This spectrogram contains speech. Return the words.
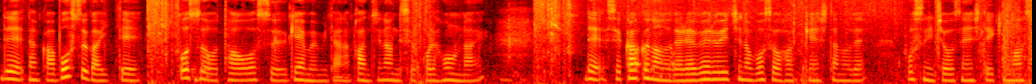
でなんかボスがいてボスを倒すゲームみたいな感じなんですよこれ本来。でせっかくなのでレベル1のボスを発見したのでボスに挑戦していきます。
